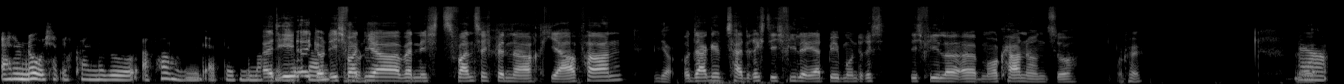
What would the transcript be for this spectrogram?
I don't know, ich habe noch keine so Erfahrungen mit Erdbeben gemacht. Halt Erik und ich wollten ja, wenn ich 20 bin, nach Japan. Ja. Und da gibt's halt richtig viele Erdbeben und richtig viele ähm, Orkane und so. Okay. Ja,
